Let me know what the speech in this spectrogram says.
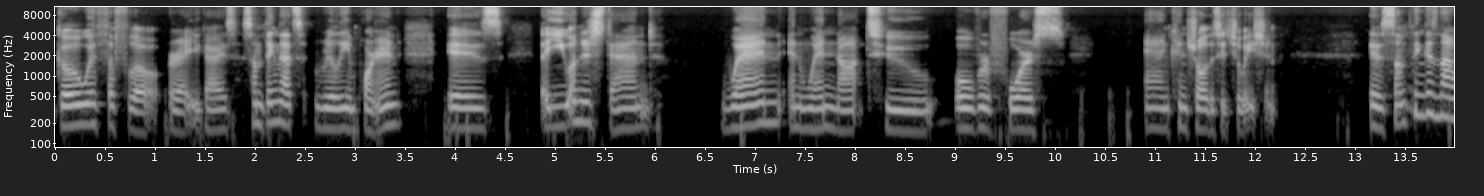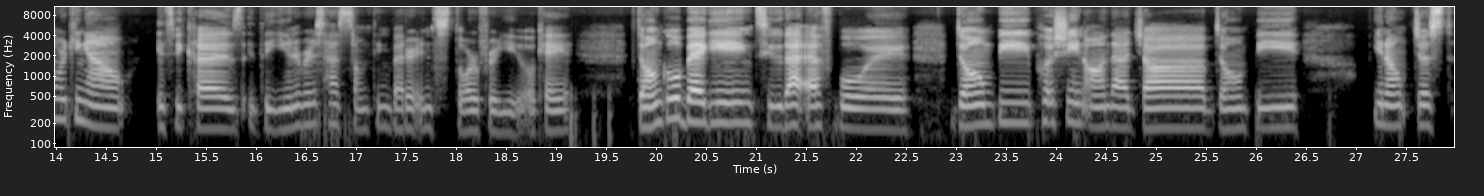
Go with the flow, all right, you guys. Something that's really important is that you understand when and when not to overforce and control the situation. If something is not working out it's because the universe has something better in store for you, okay? Don't go begging to that F boy. Don't be pushing on that job. Don't be, you know, just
